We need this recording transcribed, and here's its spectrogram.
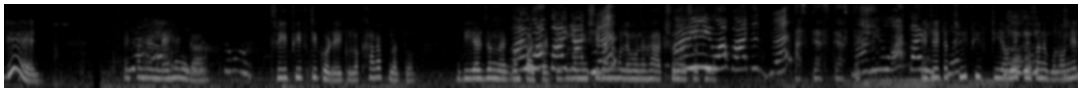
This? এখানে লেহেঙ্গা থ্রি ফিফটি করে এগুলো খারাপ না তো। বিয়ের জন্য একদম পারফেক্ট এগুলো মিশিগানে হলে মনে হয় আটশো dress? আস্তে আস্তে আস্তে। এই যে এটা থ্রি ফিফটি অনেক রিজনেবল অনেক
